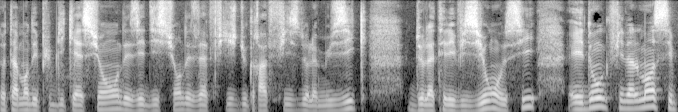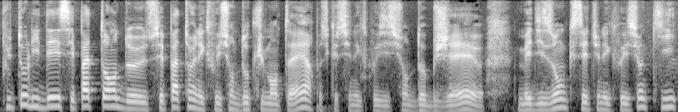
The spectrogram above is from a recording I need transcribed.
notamment des publications, des éditions, des affiches, du graphisme, de la musique, de la télévision aussi. Et donc, finalement, c'est plutôt l'idée. C'est pas tant de, c'est pas tant une exposition documentaire parce que c'est une exposition d'objets euh, mais disons que c'est une exposition qui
